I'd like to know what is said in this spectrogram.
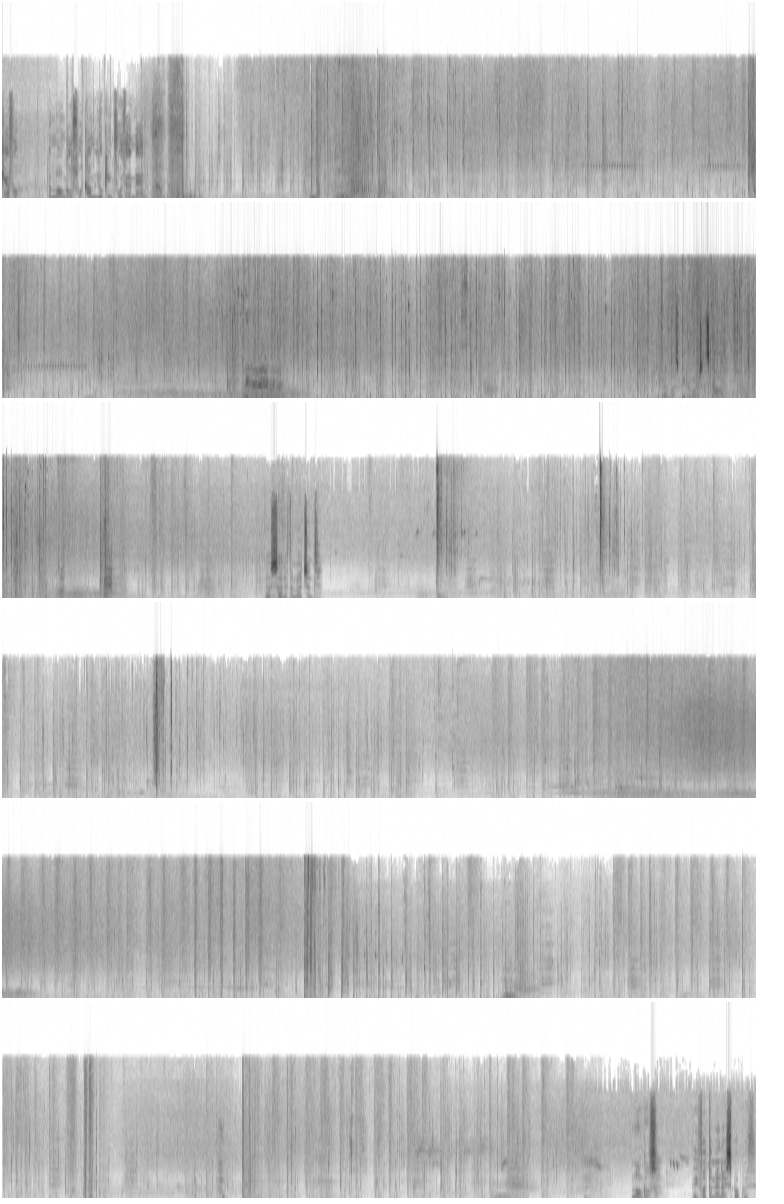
careful. The Mongols will come looking for their men. That must be the merchant's cart. No of the merchant. Mongols. They fought the men I spoke with.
